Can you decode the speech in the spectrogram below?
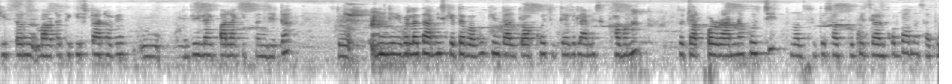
কীর্তন বারোটা থেকে স্টার্ট হবে লীলায় পালা কীর্তন যেটা। তো এই বেলাতে আমিষ খেতে পাবো, কিন্তু আজকে অক্ষয় তৃতীয় বেলা আমিষ খাব না। তো চটপট রান্না করছি, তোমাদের সাথে সবটুকু শেয়ার করব, আমার সাথে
